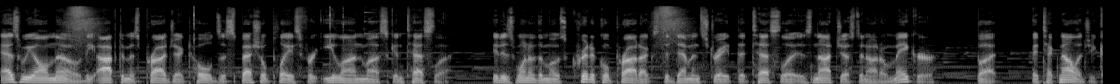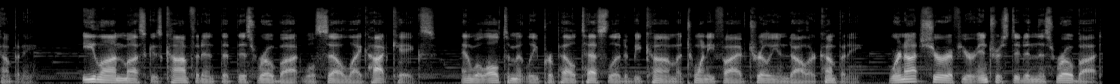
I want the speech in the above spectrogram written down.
As we all know, the Optimus project holds a special place for Elon Musk and Tesla. It is one of the most critical products to demonstrate that Tesla is not just an automaker, but a technology company. Elon Musk is confident that this robot will sell like hotcakes and will ultimately propel Tesla to become a $25 trillion company. We're not sure if you're interested in this robot,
